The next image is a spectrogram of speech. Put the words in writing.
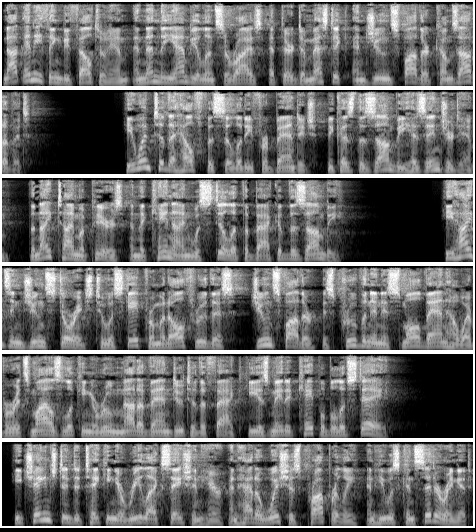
Not anything befell to him and then the ambulance arrives at their domestic and June's father comes out of it. He went to the health facility for bandage because the zombie has injured him. The nighttime appears and the canine was still at the back of the zombie. He hides in June's storage to escape from it all through this. June's father is proven in his small van however it's Miles looking a room not a van due to the fact he has made it capable of stay. He changed into taking a relaxation here and had a wishes properly, and he was considering it.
